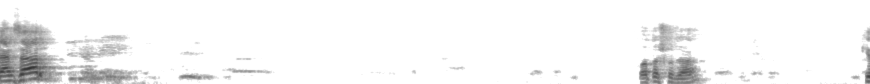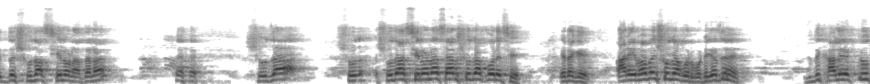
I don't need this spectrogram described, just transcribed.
অ্যান্সার কত সোজা? কিন্তু সোজা ছিল না, তাই না? সোজা, সোজা- ছিল না স্যার, সোজা করেছে এটাকে। আর এভাবে সোজা করব, ঠিক আছে? যদি খালি একটু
